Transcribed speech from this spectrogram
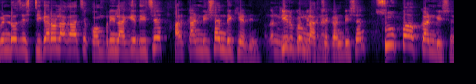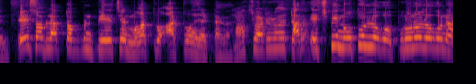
উইন্ডোজ স্টিকারও লাগা আছে কোম্পানি লাগিয়ে দিয়েছে। আর কন্ডিশন দেখিয়ে দিন কীরকম লাগছে কন্ডিশন সুপার কন্ডিশন এই সব ল্যাপটপ আপনি পেয়েছেন মাত্র আঠারো হাজার টাকা। মাত্র আঠেরো হাজার আর এইচপি নতুন লোগো পুরনো লোগো না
